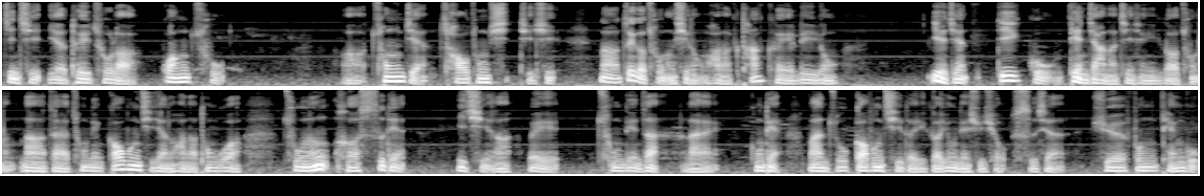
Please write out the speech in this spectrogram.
近期也推出了光储。啊，充减超充系体系，那这个储能系统的话呢，它可以利用夜间低谷电价呢进行一个储能。那在充电高峰期间的话呢，通过储能和市电一起呢，为充电站来供电，满足高峰期的一个用电需求，实现削峰填谷。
